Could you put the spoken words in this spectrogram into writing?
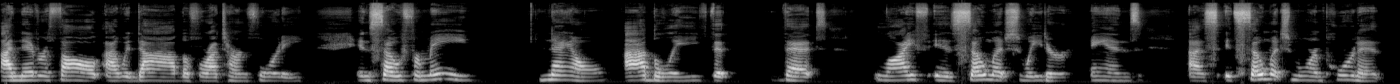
I never thought I would die before I turned 40. And so for me, now I believe that, that life is so much sweeter and uh, it's so much more important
